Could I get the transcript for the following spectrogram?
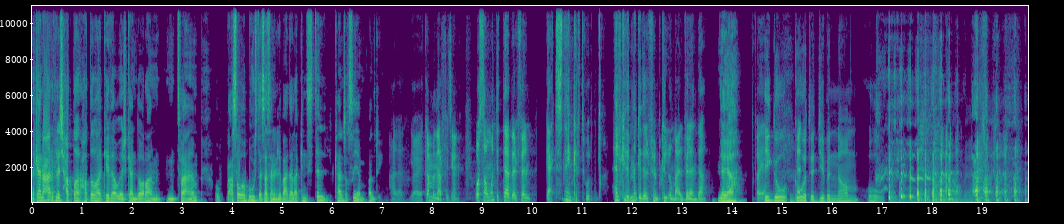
لكن أنا عارف ليش حطها حطوها كذا وإيش كان دورها أنا متفاهم. وسوى boost أساسا اللي بعدها لكن still كان شخصية ما أدري. هذا كان منرفز يعني. واصلا وأنت تتابع الفيلم قاعد تستنكر تقول هل كذا بنقعد الفيلم كله مع ال villain ذا؟ yeah هي قو... قوته تجيب النوم وهو كان برضه يعني.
